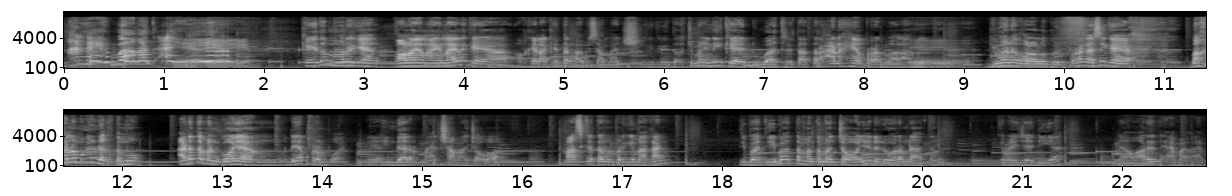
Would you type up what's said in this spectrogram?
aneh banget Iya, anjir iya, iya. kayak itu bener kayak kalau yang lain-lainnya kayak oke lah kita nggak bisa match gitu-gitu cuman ini kayak dua cerita teraneh yang pernah gue alami Iya, iya, iya. gimana kalau lu gue pernah gak sih kayak bahkan lu mungkin udah ketemu ada teman gue yang dia perempuan Iya. Tinder match sama cowok pas ketemu pergi makan tiba-tiba teman-teman cowoknya ada dua orang datang ke meja dia nawarin MLM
